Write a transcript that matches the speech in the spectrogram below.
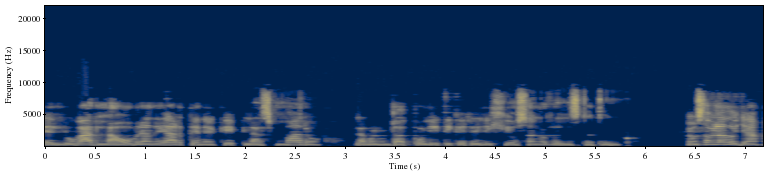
el lugar, la obra de arte en el que plasmaron la voluntad política y religiosa los reyes católicos. Hemos hablado ya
